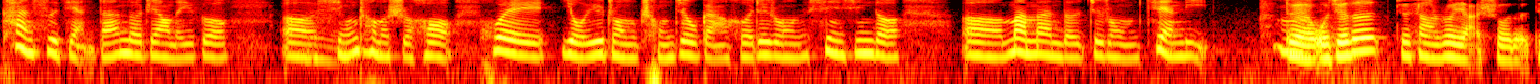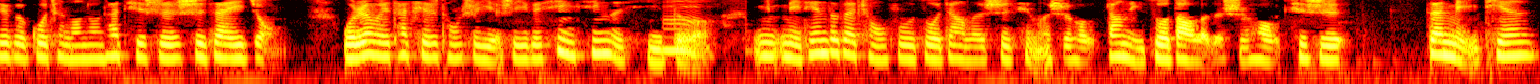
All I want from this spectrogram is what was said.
看似简单的这样的一个呃行程的时候，会有一种成就感和这种信心的呃慢慢的这种建立。对，我觉得就像若雅说的，这个过程当中，它其实是在一种。我认为它其实同时也是一个信心的习得。你每天都在重复做这样的事情的时候，当你做到了的时候，其实，在每一天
